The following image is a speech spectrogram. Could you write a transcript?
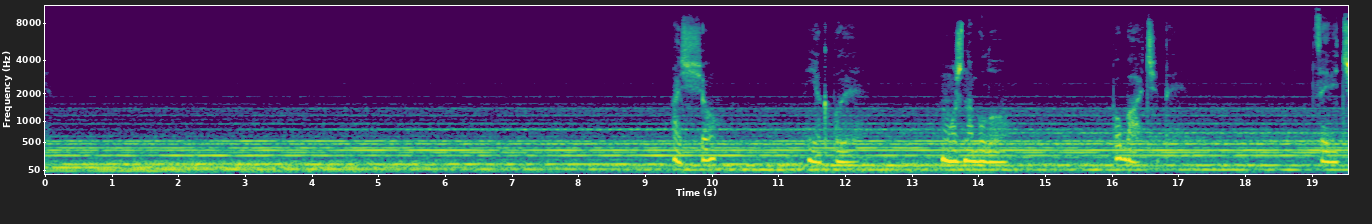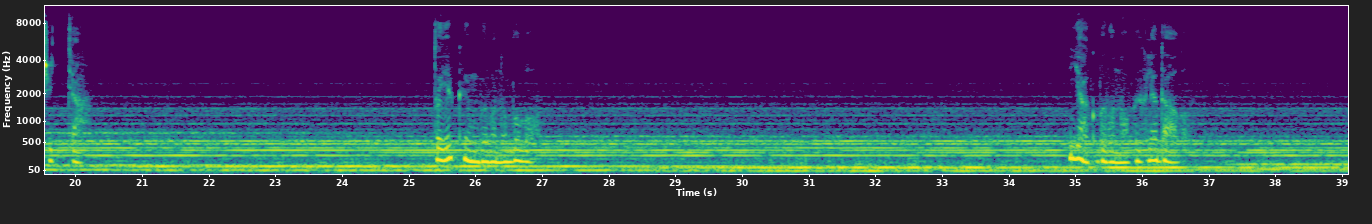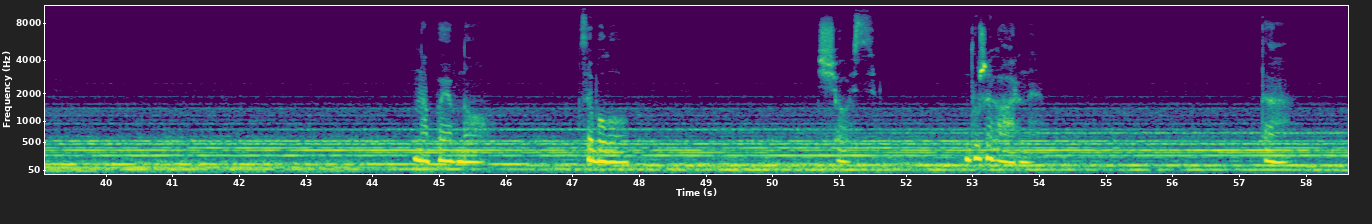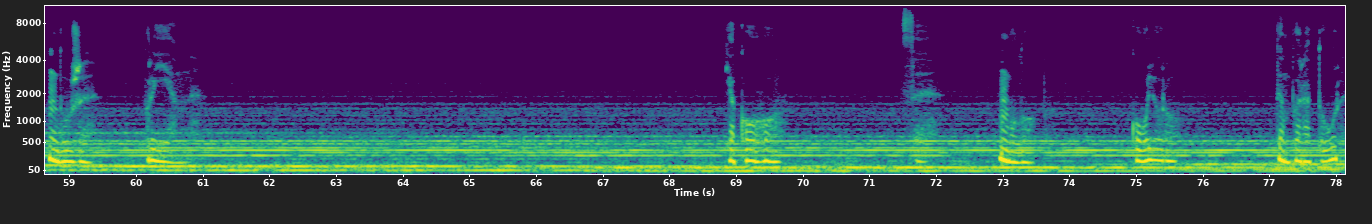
А що, якби можна було побачити це відчуття? То яким би воно було? Як би воно виглядало? Напевно, це було б щось дуже гарне дуже приємне. Якого це було б кольору, температури.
